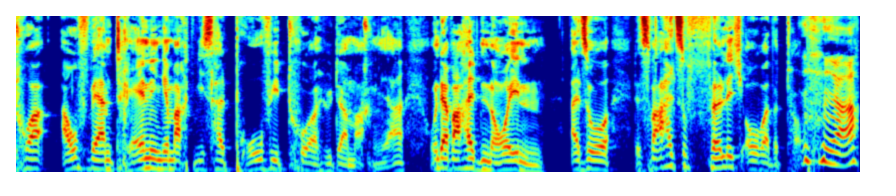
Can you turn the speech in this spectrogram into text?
Toraufwärmtraining gemacht, wie es halt Profi-Torhüter machen, ja. Und er war halt neun. Also das war halt so völlig over the top. Ja.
